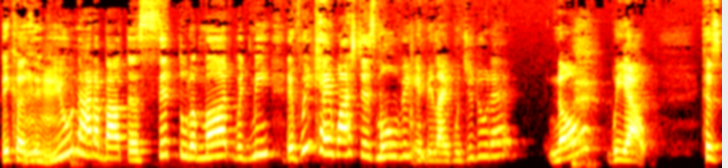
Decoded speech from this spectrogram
Because if mm-hmm. you're not about to sit through the mud with me, if we can't watch this movie and be like, "Would you do that?" No, we out. Cause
